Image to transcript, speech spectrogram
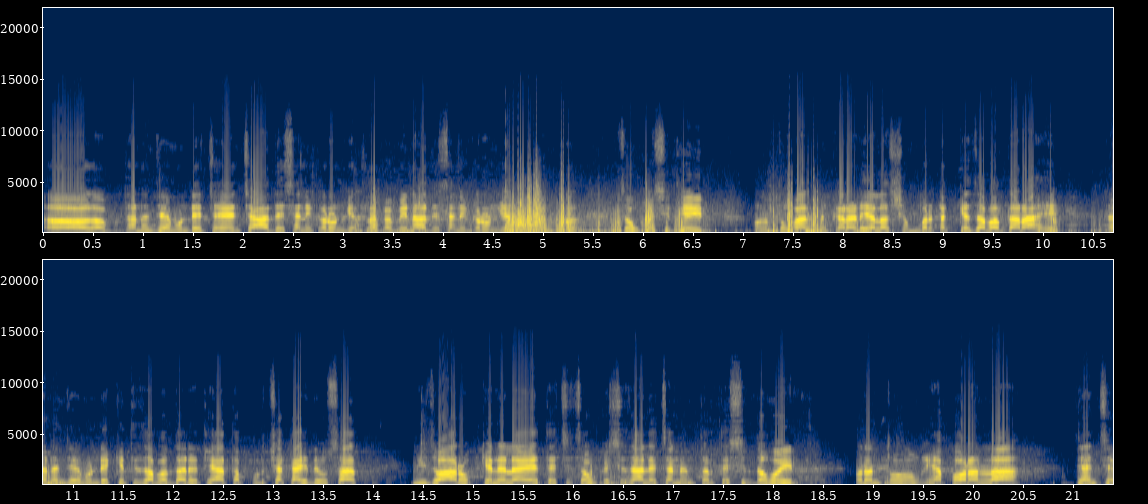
धनंजय मुंडेच्या यांच्या आदेशाने करून घेतला का बिना आदेशाने करून घेतला? ते पुढं चौकशीत येईल. म्हणून तो वाल्मिक कराड याला शंभर टक्के जबाबदार आहे. धनंजय मुंडे किती जबाबदार आहेत हे आता पुढच्या काही दिवसात मी जो आरोप केलेला आहे त्याची चौकशी झाल्याच्यानंतर ते सिद्ध होईल. परंतु ह्या पोरांना ज्यांचे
